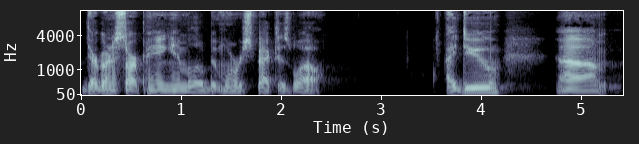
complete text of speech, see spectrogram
they're going to start paying him a little bit more respect as well. I do um,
